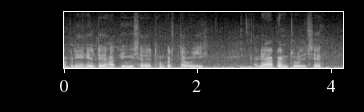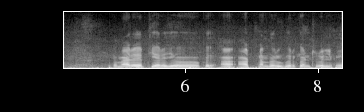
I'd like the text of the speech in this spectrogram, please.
આપણી હેઠે હાથી વિષા હેઠું કરતા હોય અને આ કંટ્રોલ છે. મારે અત્યારે જો આ આઠ નંબર ઉપર કંટ્રોલ છે.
